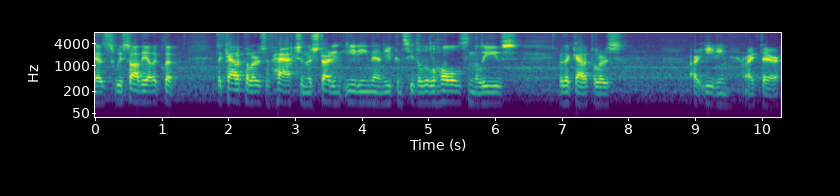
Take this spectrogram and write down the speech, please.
as we saw the other clip, the caterpillars have hatched and they're starting eating and you can see the little holes in the leaves where the caterpillars are eating right there.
